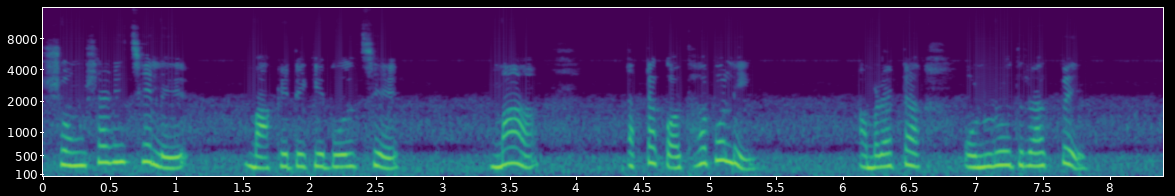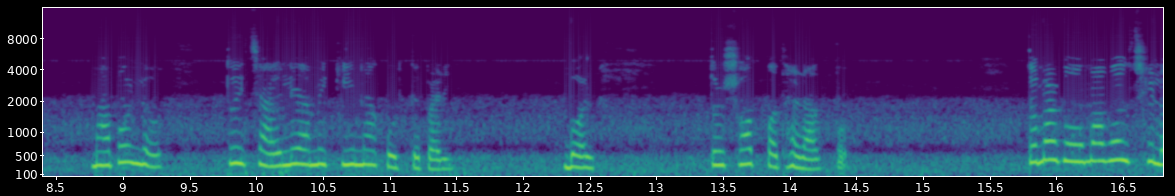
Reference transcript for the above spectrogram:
সংসারী ছেলে মাকে ডেকে বলছে, মা, একটা কথা বলি? আমার একটা অনুরোধ রাখবে? মা বলল, তুই চাইলে আমি কি না করতে পারি? বল, তোর সব কথা রাখব। তোমার বৌমা বলছিল,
